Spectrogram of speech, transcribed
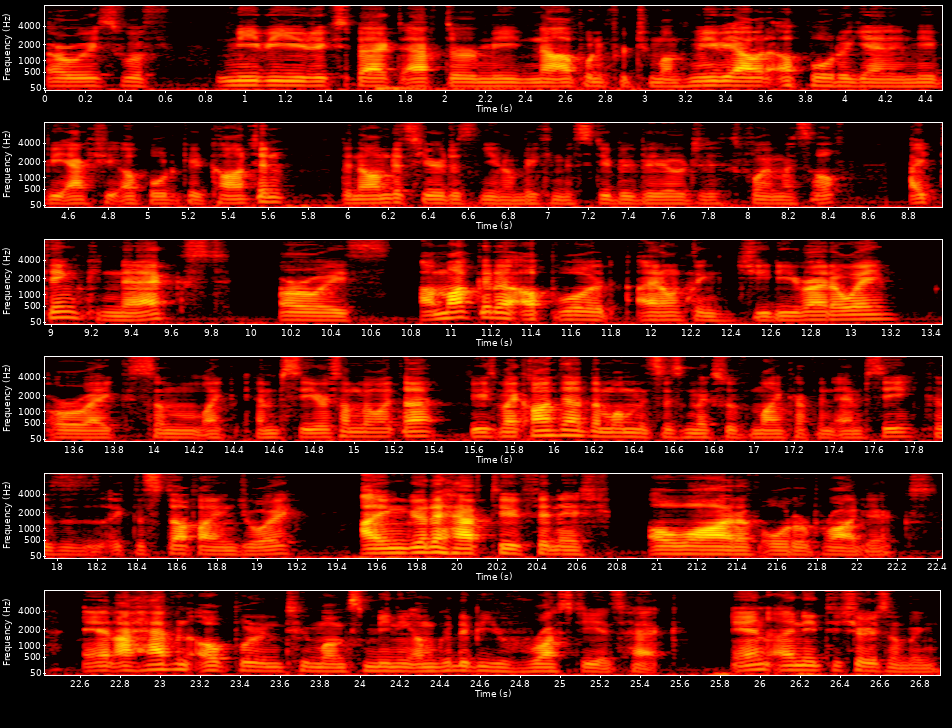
or at least with maybe you'd expect after me not uploading for two months, maybe I would upload again and maybe actually upload good content. But now I'm just here just, you know, making this stupid video to explain myself. I think next, or at least, I'm not going to upload, I don't think, GD right away. Or like some like MC or something like that. Because my content at the moment is just mixed with Minecraft and MC. Because it's like the stuff I enjoy. I'm gonna have to finish a lot of older projects. And I haven't uploaded in two months, meaning I'm gonna be rusty as heck. And I need to show you something.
